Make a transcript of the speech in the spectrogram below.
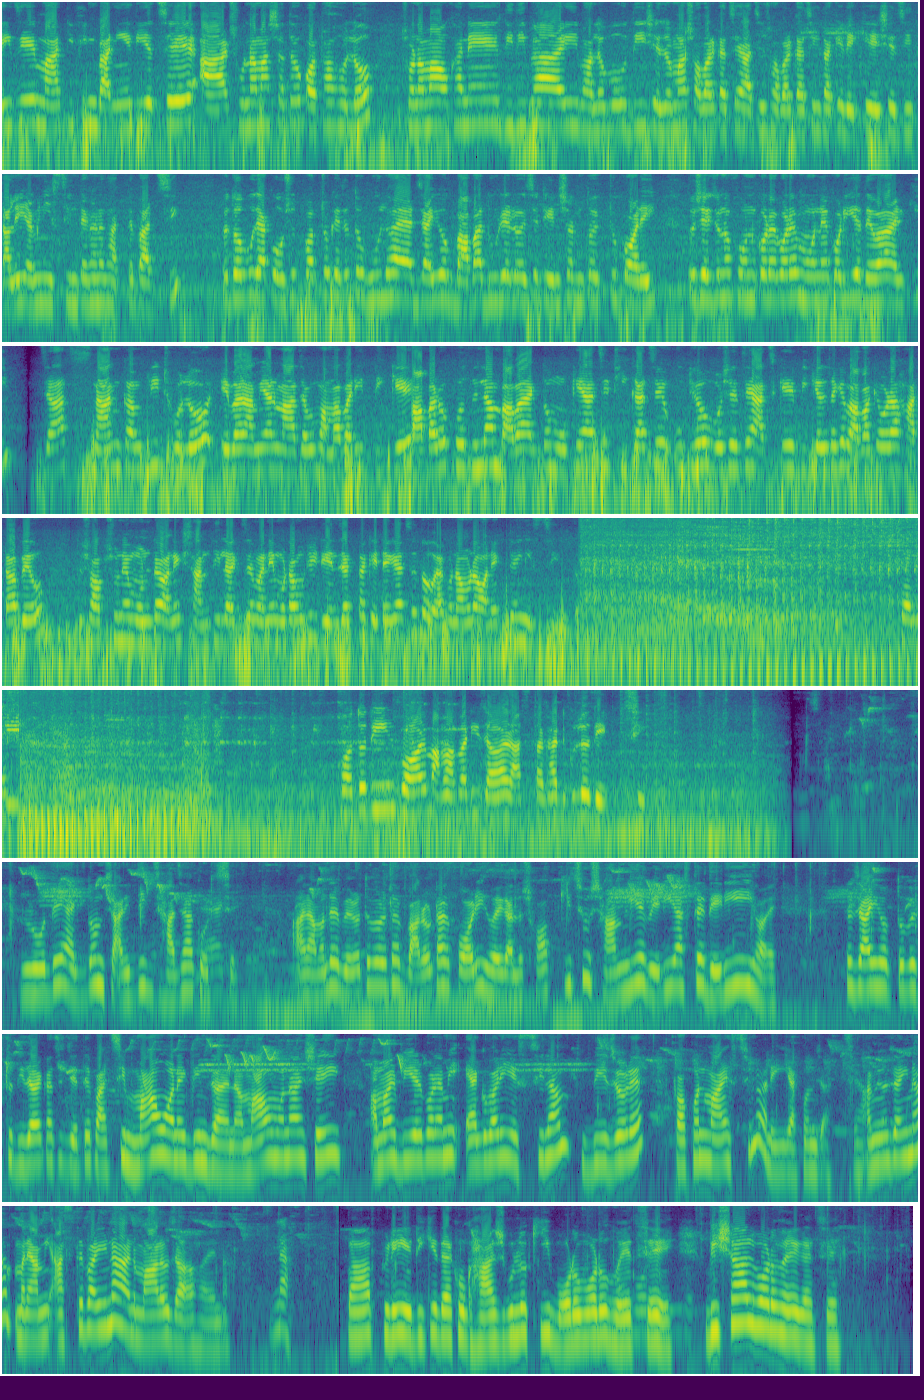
এই যে মা টিফিন বানিয়ে দিয়েছে আর সোনামার সাথেও কথা হলো। সোনামা ওখানে দিদি ভাই ভালো বৌদি সেজমা সবার কাছে আছে সবার কাছেই তাকে রেখে এসেছি। তাহলেই আমি নিশ্চিন্তে এখানে থাকতে পারছি। তো তবু দেখো, ওষুধপত্র খেতে তো ভুল হয়, আর যাই হোক, বাবা দূরে রয়েছে টেনশন তো একটু করেই তো সেই জন্য ফোন করে করে মনে করিয়ে দেওয়া আর কি। জাস্ট স্নান কমপ্লিট হলো, এবার আমি আর মা যাব মামা বাড়ির দিকে। বাবারও খোঁজ নিলাম, বাবা একদম ওকে আছে, ঠিক আছে, উঠেও বসেছে। আজকে বিকেল থেকে বাবাকে ওরা হাঁটাবেও, তো সব শুনে মনটা অনেক শান্তি লাগছে। মানে মোটামুটি ডেঞ্জারটা কেটে গেছে তো, এখন আমরা অনেকটাই নিশ্চিন্ত। কতদিন পর মামা বাড়ি যাওয়ার রাস্তাঘাটগুলো দেখছি। রোদে একদম চারিদিক ঝাঝা করছে। আর আমাদের বেরোতে বেরোতে বারোটার পরই হয়ে গেল। সব কিছু সামলিয়ে বেরিয়ে আসতে দেরিই হয়। তো যাই হোক, তবু একটু দিদার কাছে যেতে পারছি। মাও অনেক দিন যায় না। মাও মনে হয় সেই আমার বিয়ের পরে আমি একবারই এসছিলাম বিজোরে তখন মা এসছিল আর এই এখন যাচ্ছে। আমিও যাই না মানে আমি আসতে পারি না আর মারও যাওয়া হয় না। না বাপরে এদিকে দেখো ঘাসগুলো কি বড় বড় হয়েছে। বিশাল বড় হয়ে গেছে।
